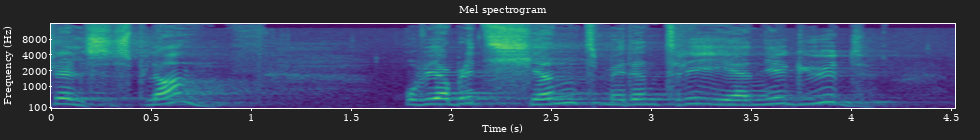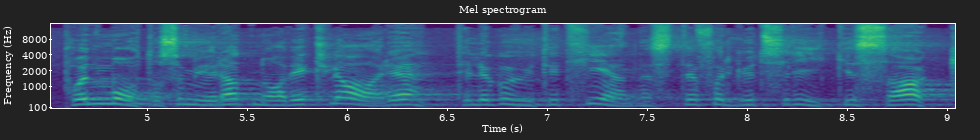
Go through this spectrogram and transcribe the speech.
frelsesplan. Og vi har blitt kjent med den treenige Gud på en måte som gjør at nå er vi klare til å gå ut i tjeneste for Guds rikes sak.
